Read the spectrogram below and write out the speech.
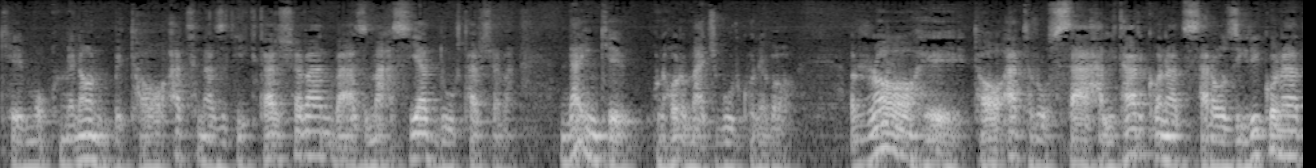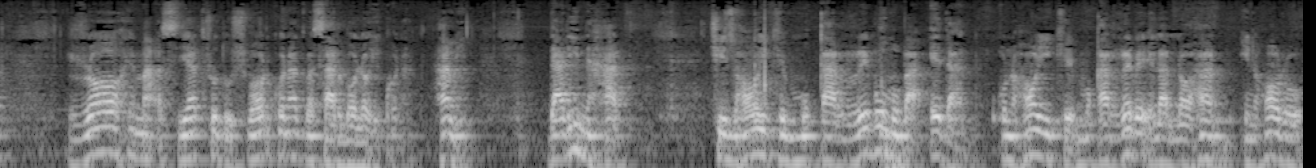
که مؤمنان به طاعت نزدیکتر شوند و از معصیت دورتر شوند. نه اینکه اونها رو مجبور کنه با راه طاعت رو سهلتر کند سرازیری کند راه معصیت رو دشوار کند و سربالایی کند. همین. در این حد چیزهایی که مقرب و مبعدن اونهایی که مقرب الاللهن اینها رو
